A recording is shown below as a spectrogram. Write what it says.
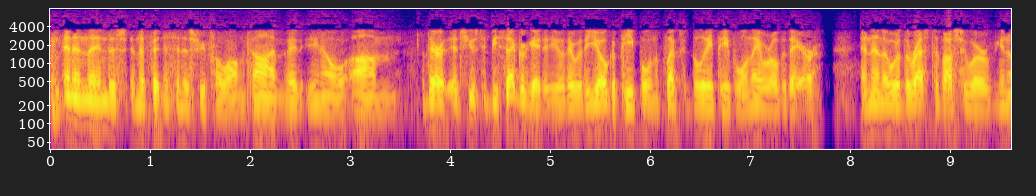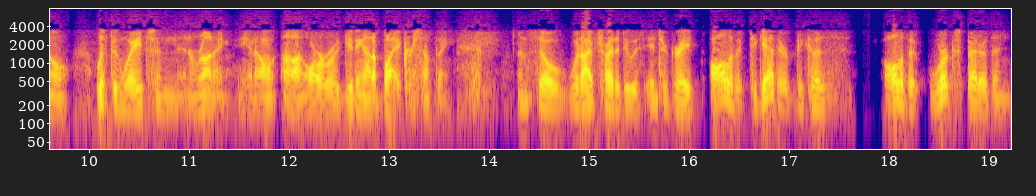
and in the indus- in the fitness industry for a long time. They, you know, um, there it used to be segregated. You know, there were the yoga people and the flexibility people, and they were over there, and then there were the rest of us who were, you know, lifting weights and, and running, you know, uh, or getting on a bike or something. And so what I've tried to do is integrate all of it together because all of it works better than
